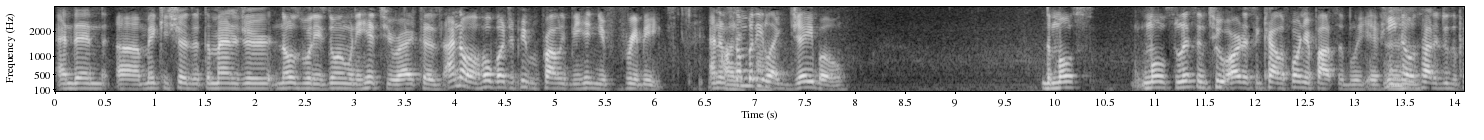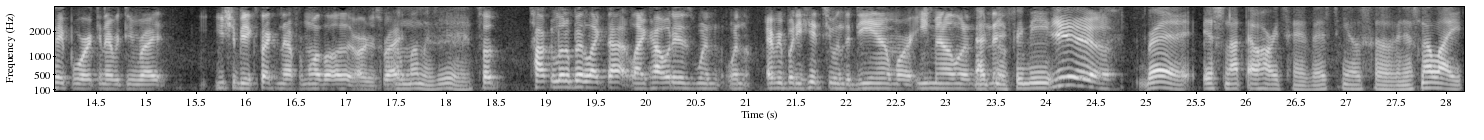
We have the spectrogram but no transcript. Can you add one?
and then uh, making sure that the manager knows what he's doing when he hits you, right? Because I know a whole bunch of people probably be hitting you for free beats. And if All somebody like Jaaybo, the most most listened to artist in California possibly, if he Mm-hmm. knows how to do the paperwork and everything right, you should be expecting that from all the other artists, right? My mama's yeah. So talk a little bit like that, like how it is when when everybody hits you in the DM or email and, and they- free beats. Yeah. Bruh, it's not that hard to invest in yourself, and it's not like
